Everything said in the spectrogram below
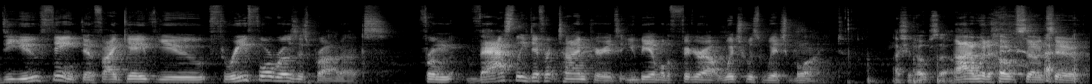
do you think that if I gave you three Four Roses products from vastly different time periods, that you'd be able to figure out which was which blind? I should hope so. I would hope so too.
